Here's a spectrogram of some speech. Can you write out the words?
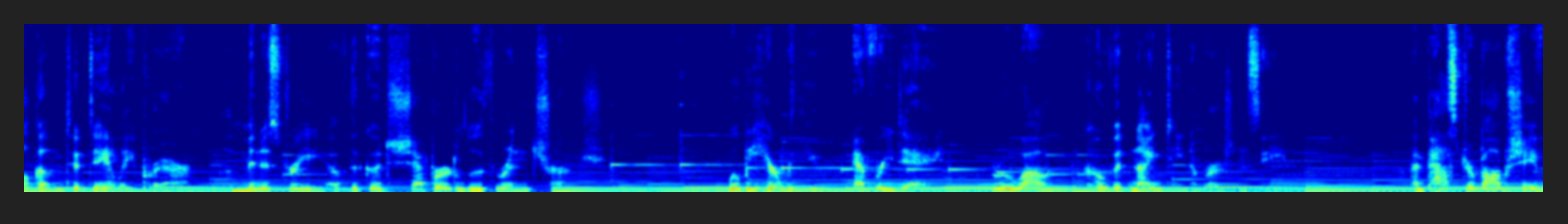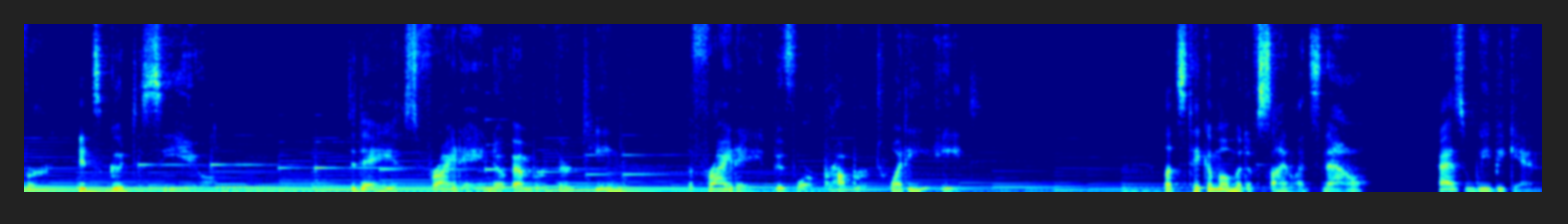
Welcome to Daily Prayer, a ministry of the Good Shepherd Lutheran Church. We'll be here with you every day throughout the COVID 19 emergency. I'm Pastor Bob Schaefer. It's good to see you. Today is Friday, November 13th, the Friday before Proper 28. Let's take a moment of silence now as we begin.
